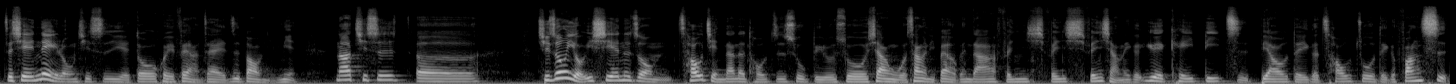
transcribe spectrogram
这些内容其实也都会分享在日报里面。那其实呃，其中有一些那种超简单的投资术，比如说像我上个礼拜有跟大家分分分享了一个月 K D 指标的一个操作的一个方式，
